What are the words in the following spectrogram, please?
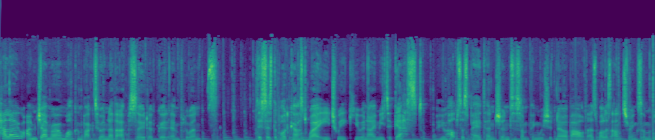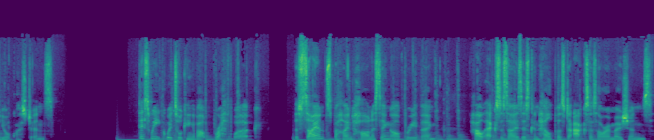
Hello, I'm Gemma, and welcome back to another episode of Good Influence. This is the podcast where each week you and I meet a guest who helps us pay attention to something we should know about, as well as answering some of your questions. This week, we're talking about breath work, the science behind harnessing our breathing, how exercises can help us to access our emotions,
